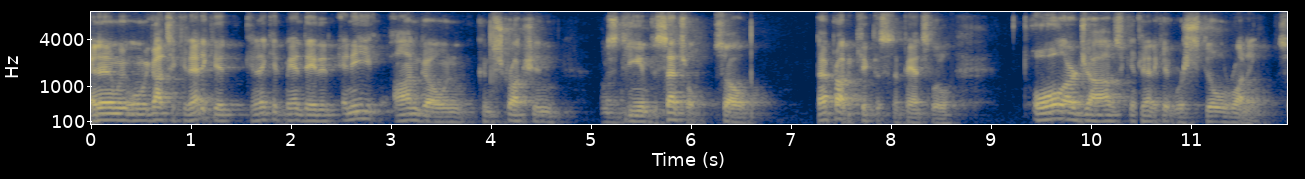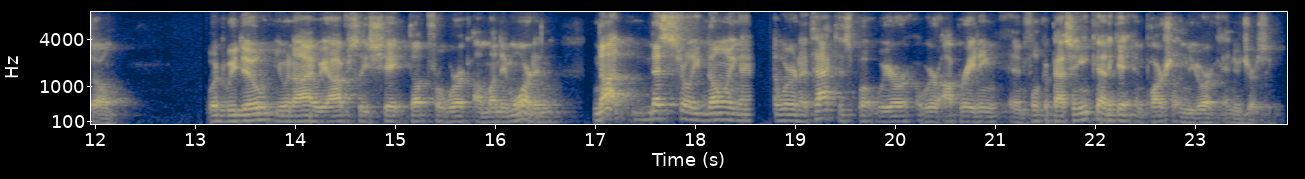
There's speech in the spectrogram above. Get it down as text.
And then we, when we got to Connecticut, Connecticut mandated any ongoing construction was deemed essential. So that probably kicked us in the pants a little. All our jobs in Connecticut were still running. So what did we do? You and I, we obviously shaped up for work on Monday morning, not necessarily knowing we're going to attack this, but we're we're operating in full capacity in Connecticut and partial in New York and New Jersey.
